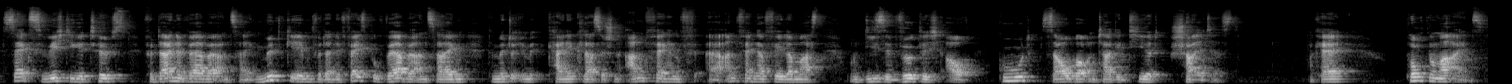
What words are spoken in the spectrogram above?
sechs wichtige Tipps für deine Werbeanzeigen mitgeben, für deine Facebook-Werbeanzeigen, damit du eben keine klassischen Anfänger, äh, Anfängerfehler machst und diese wirklich auch gut, sauber und targetiert schaltest. Okay? Punkt Nummer eins:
